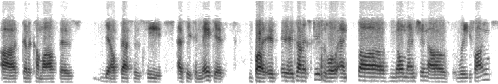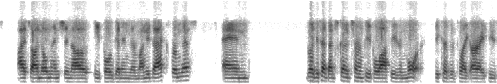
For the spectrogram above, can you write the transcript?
uh, going to come off as you know best as he as he can make it, but it it's unexcusable. And saw no mention of refunds. I saw no mention of people getting their money back from this, and like I said, that's going to turn people off even more because it's like, all right, these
